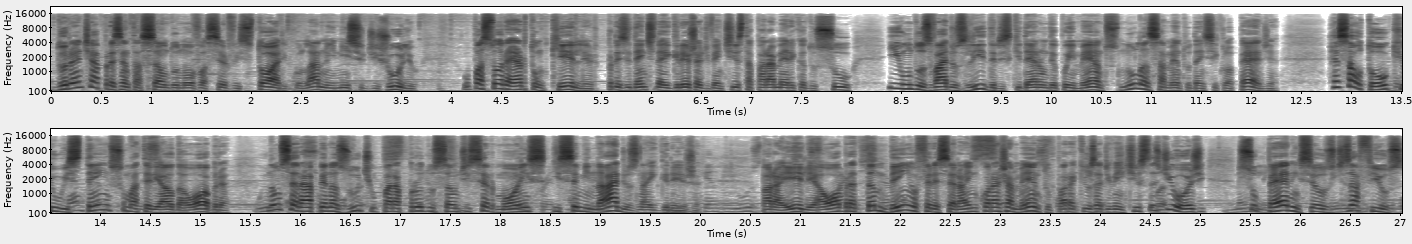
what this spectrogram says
Durante a apresentação do novo acervo histórico, lá no início de julho, o pastor Ayrton Keller, presidente da Igreja Adventista para a América do Sul E um dos vários líderes que deram depoimentos no lançamento da enciclopédia ressaltou que o extenso material da obra não será apenas útil para a produção de sermões e seminários na igreja. Para ele, a obra também oferecerá encorajamento para que os adventistas de hoje superem seus desafios,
